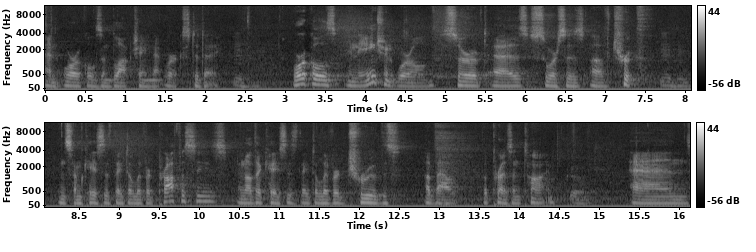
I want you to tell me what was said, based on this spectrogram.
and oracles in blockchain networks today. Mhm. Oracles in the ancient world served as sources of truth. Mhm. In some cases, they delivered prophecies. In other cases, they delivered truths about the present time. Good. And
